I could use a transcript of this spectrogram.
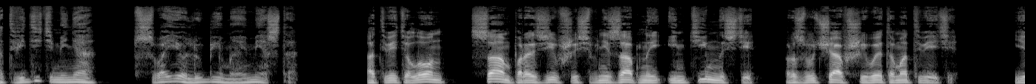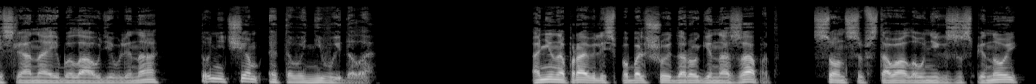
Отведите меня в свое любимое место», — ответил он, сам поразившись внезапной интимности, прозвучавшей в этом ответе. Если она и была удивлена, то ничем этого не выдала. Они направились по большой дороге на запад, солнце вставало у них за спиной,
